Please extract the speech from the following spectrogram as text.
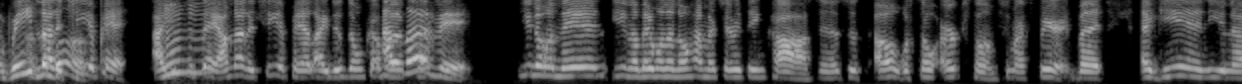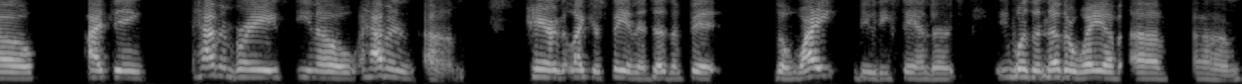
read I'm not book. a chia pet. I mm-hmm. used to say, mm-hmm. I'm not a chia pet. Like just don't come I up. I love it. You know, and then, you know, they want to know how much everything costs. And it's just, oh, it was so irksome to my spirit. But again, you know, I think having braids, you know, having um, hair, like you're saying, that doesn't fit the white beauty standards was another way of, of um,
